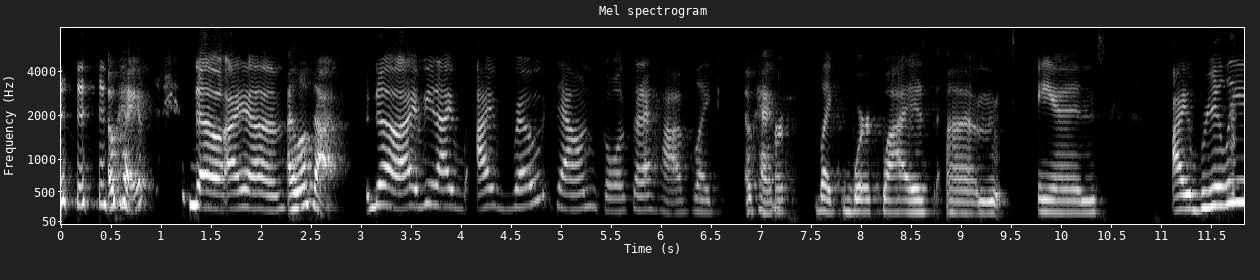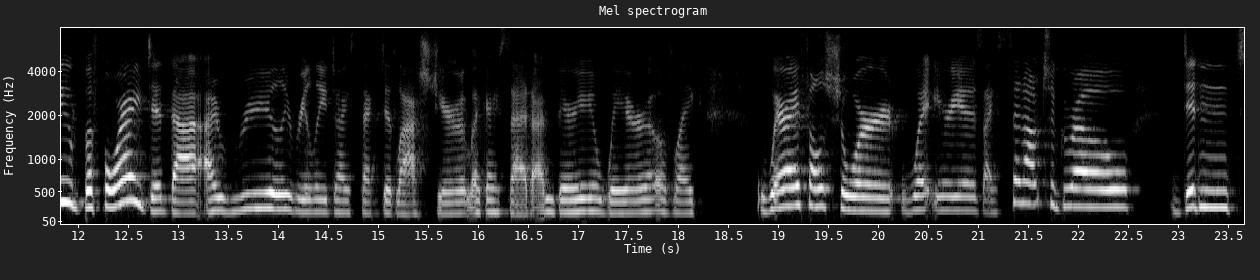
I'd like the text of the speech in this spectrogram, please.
okay. No, I, um, I love that. No, I mean, I, I wrote down goals that I have like okay work, like work wise um and I really, before I did that, I really, really dissected last year. Like I said, I'm very aware of like where I fell short, what areas I set out to grow, didn't,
